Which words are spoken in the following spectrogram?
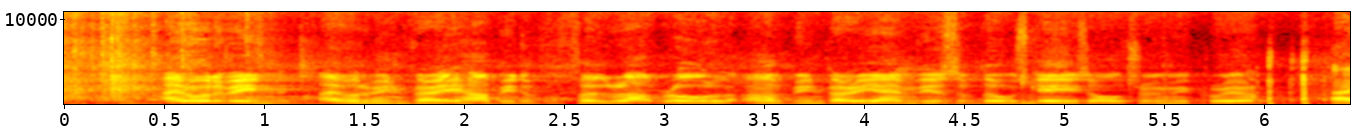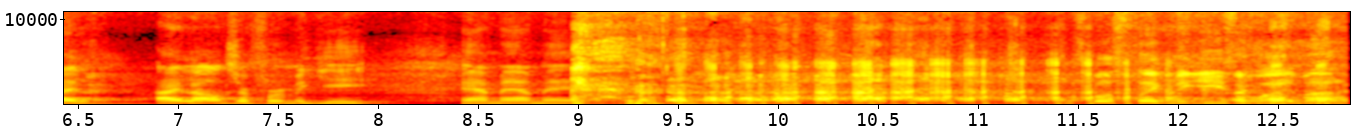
would have been, I would have been very happy to fulfil that role, and I've been very envious of those guys all through my career. I'll, I'll answer for McGee. MMA. I suppose think McGee's a wild man.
